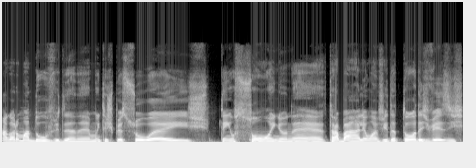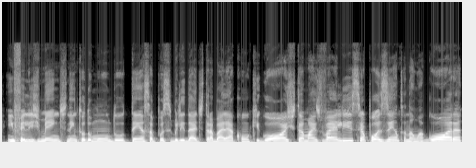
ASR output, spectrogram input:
Agora, uma dúvida, né? Muitas pessoas têm o sonho, né? Trabalham a vida toda, às vezes, infelizmente, nem todo mundo tem essa possibilidade de trabalhar com o que gosta, mas vai ali se aposenta. Não, agora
